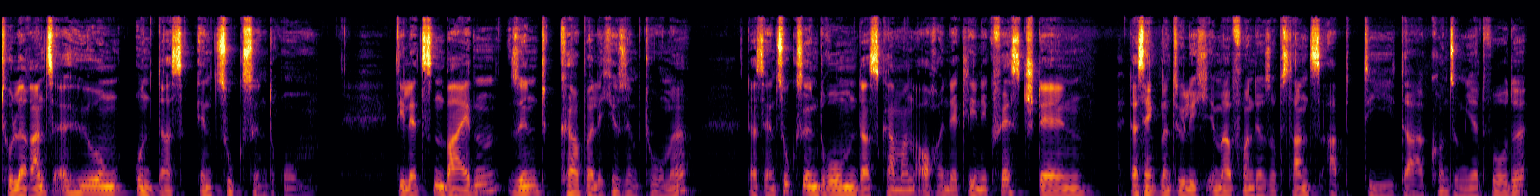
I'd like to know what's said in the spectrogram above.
Toleranzerhöhung und das Entzugssyndrom. Die letzten beiden sind körperliche Symptome. Das Entzugssyndrom, das kann man auch in der Klinik feststellen. Das hängt natürlich immer von der Substanz ab, die da konsumiert wurde.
